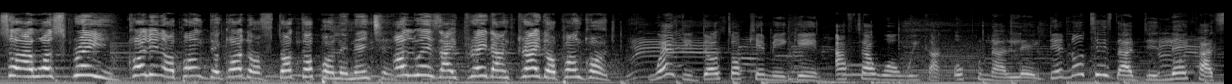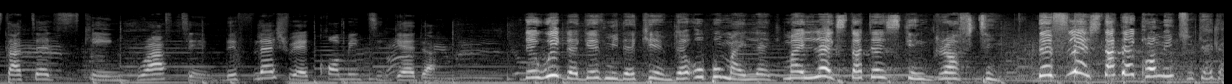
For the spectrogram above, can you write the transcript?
So I was praying, calling upon the God of Dr. Paul Enenche. Always I prayed and cried upon God. When the doctor came again after one week and opened her leg, they noticed that the leg had started skin grafting. The flesh were coming together. The week they gave me, they came, they opened my leg. My leg started skin grafting. The flesh started coming together.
